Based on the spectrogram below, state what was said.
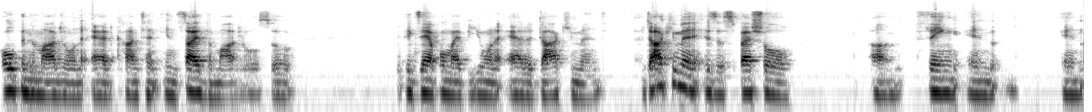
open the module and add content inside the module. So example might be you want to add a document. A document is a special um, thing in in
